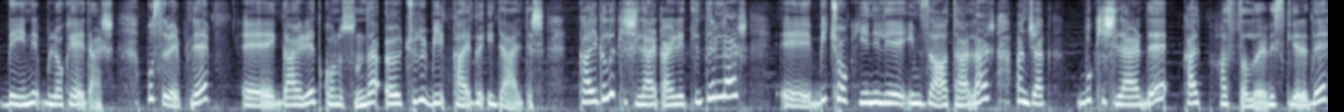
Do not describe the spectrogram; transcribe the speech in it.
beyni bloke eder. Bu sebeple e, gayret konusunda ölçülü bir kaygı idealdir. Kaygılı kişiler gayretlidirler, e, birçok yeniliğe imza atarlar ancak bu kişilerde kalp hastalığı riskleri de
